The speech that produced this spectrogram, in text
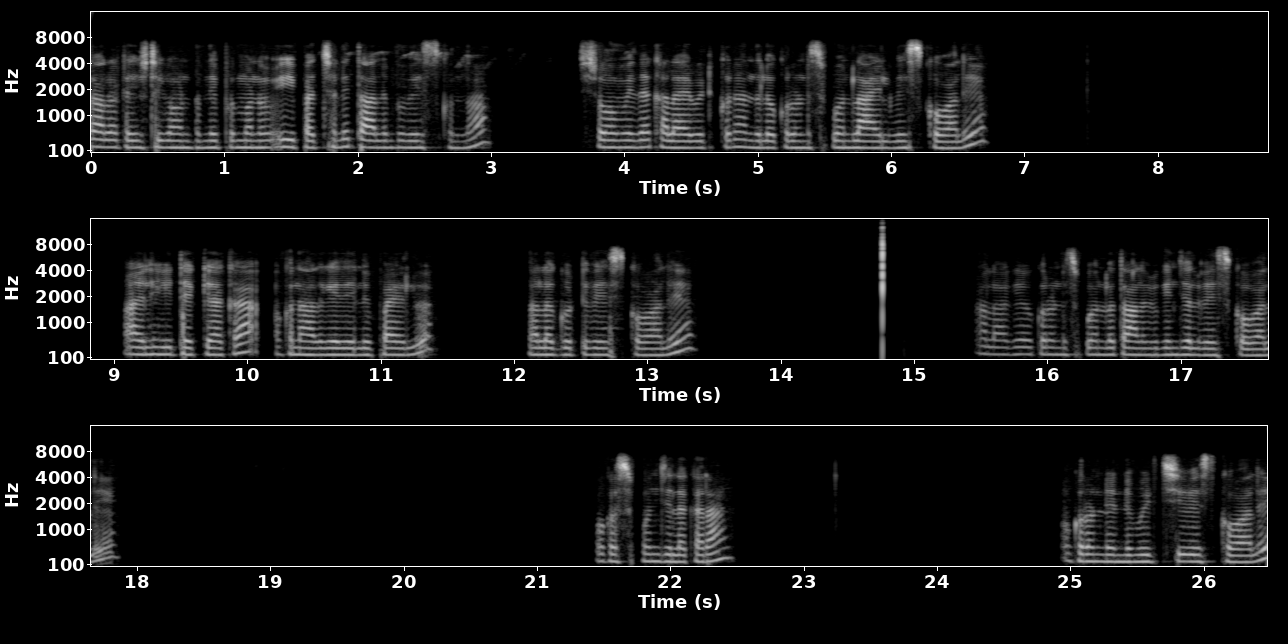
చాలా టేస్టీగా ఉంటుంది. ఇప్పుడు మనం ఈ పచ్చడి తాలింపు వేసుకుందాం. స్టవ్ మీద కళాయి పెట్టుకొని అందులో ఒక రెండు స్పూన్ల ఆయిల్ వేసుకోవాలి. ఆయిల్ హీట్ ఎక్కాక ఒక నాలుగైదు ఎల్లిపాయలు నల్లగొట్టి వేసుకోవాలి. అలాగే ఒక రెండు స్పూన్ల తాలింపు గింజలు వేసుకోవాలి. ఒక స్పూన్ జీలకర్ర. ఒక రెండు ఎండుమిర్చి వేసుకోవాలి.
